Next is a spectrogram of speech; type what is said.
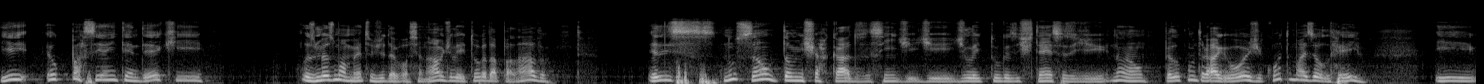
E eu passei a entender que os meus momentos de devocional, de leitura da palavra, eles não são tão encharcados assim de, de, de leituras extensas e de não pelo contrário hoje quanto mais eu leio e,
